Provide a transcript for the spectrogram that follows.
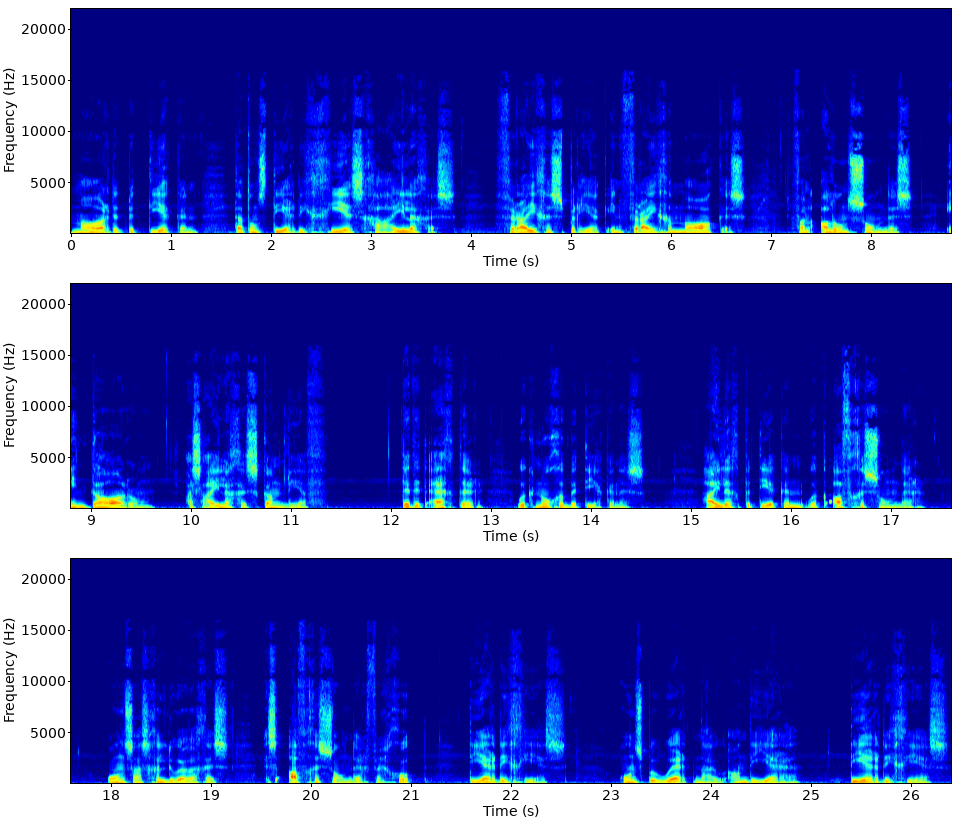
maar dit beteken dat ons deur die Gees geheilig is, vrygespreek en vrygemaak is van al ons sondes en daarom as heiliges kan leef. Dit het egter ook nog 'n betekenis. Heilig beteken ook afgesonder. Ons as gelowiges is afgesonder vir God deur die Gees. Ons behoort nou aan die Here deur die Gees.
